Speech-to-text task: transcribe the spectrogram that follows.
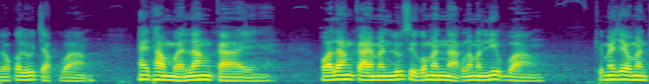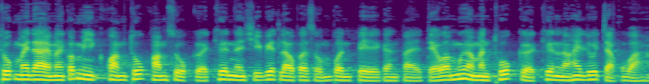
เราก็รู้จักวาง ให้ทำเหมือนร่างกายพอร่างกายมันรู้สึกว่ามันหนักแล้วมันรีบวาง คือไม่ใช่ว่ามันทุกข์ไม่ได้ มันก็มีความทุกข์ความสุขเกิดขึ้นในชีวิตเราผสมปนเปกันไป แต่ว่าเมื่อมันทุกข์เกิดขึ้นเราให้รู้จักวาง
